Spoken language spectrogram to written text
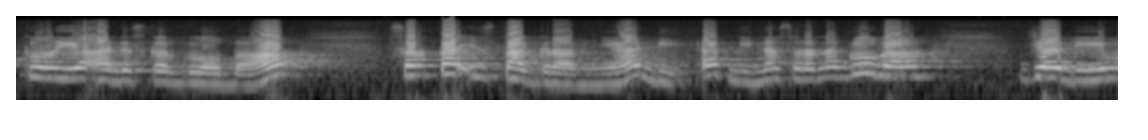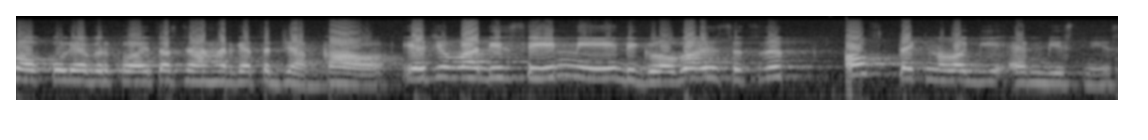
@kuliah underscore global serta instagramnya di @bina sarana global. Jadi mau kuliah berkualitas dengan harga terjangkau, ya cuma di sini di Global Institute of Technology and Business.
